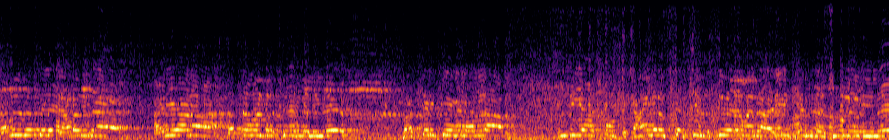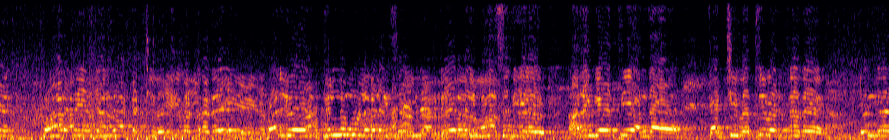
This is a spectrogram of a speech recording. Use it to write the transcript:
சமீபத்திலே நடந்த ஹரியானா சட்டமன்ற தேர்தலிலே பத்திரிகைகள் எல்லாம் இந்தியா கூட்டு காங்கிரஸ் கட்சி வெற்றி பெறும் என்று அறிவிக்கின்ற சூழ்நிலையிலே பாரதிய ஜனதா கட்சி வெற்றி பெற்றது. பல்வேறு தில்லுமுள்ளுகளை செய்து தேர்தல் மோசடிகளை அரங்கேற்றி அந்த கட்சி வெற்றி பெற்றது என்று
